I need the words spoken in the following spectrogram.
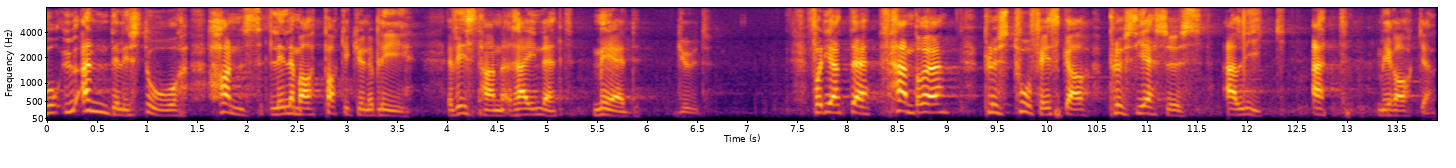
hvor uendelig stor hans lille matpakke kunne bli hvis han regnet med Gud. Fordi at eh, fem brød pluss to fisker pluss Jesus er lik et mirakel.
